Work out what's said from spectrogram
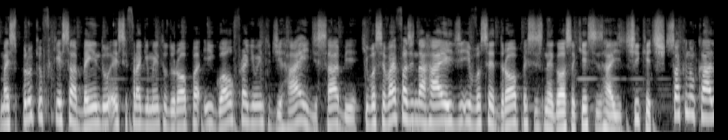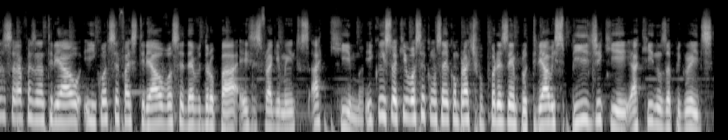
mas pelo que eu fiquei sabendo, esse fragmento dropa igual o fragmento de raid, sabe? Que você vai fazendo a raid e você dropa esses negócios aqui, esses raid tickets. Só que no caso, você vai fazendo a trial e enquanto você faz trial, você deve dropar esses fragmentos aqui, mano. E com isso aqui você consegue comprar, tipo, por exemplo, trial speed, que aqui nos upgrades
